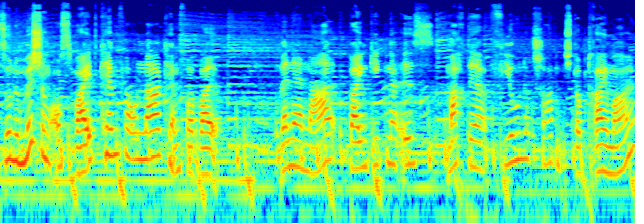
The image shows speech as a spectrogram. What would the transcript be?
so eine Mischung aus Weitkämpfer und Nahkämpfer, weil wenn er nah beim Gegner ist, macht er 400 Schaden. Ich glaube, dreimal.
